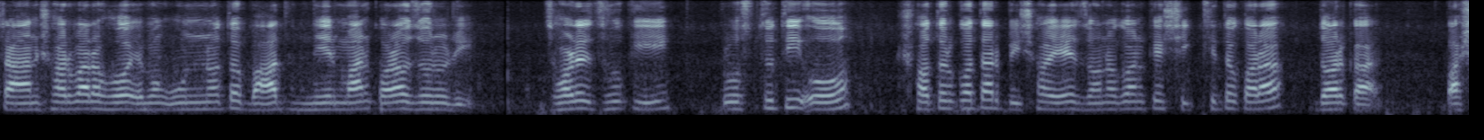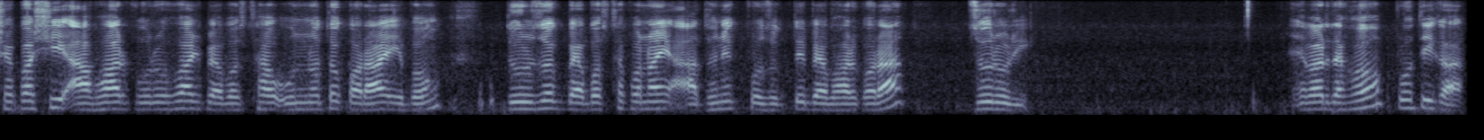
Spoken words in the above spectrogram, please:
ত্রাণ সরবরাহ এবং উন্নত বাঁধ নির্মাণ করাও জরুরি। ঝড়ের ঝুঁকি প্রস্তুতি ও সতর্কতার বিষয়ে জনগণকে শিক্ষিত করা দরকার। পাশাপাশি আবহাওয়ার পূর্বাভাস ব্যবস্থা উন্নত করা এবং দুর্যোগ ব্যবস্থাপনায় আধুনিক প্রযুক্তি ব্যবহার করা জরুরি। এবার দেখো প্রতিকার।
